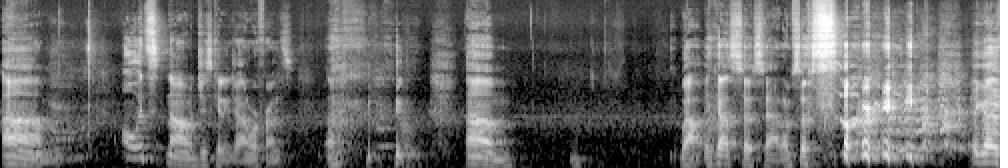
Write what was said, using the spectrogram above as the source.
Um, oh, it's no, just kidding, John. We're friends. um, wow, it got so sad. I'm so sorry. It got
